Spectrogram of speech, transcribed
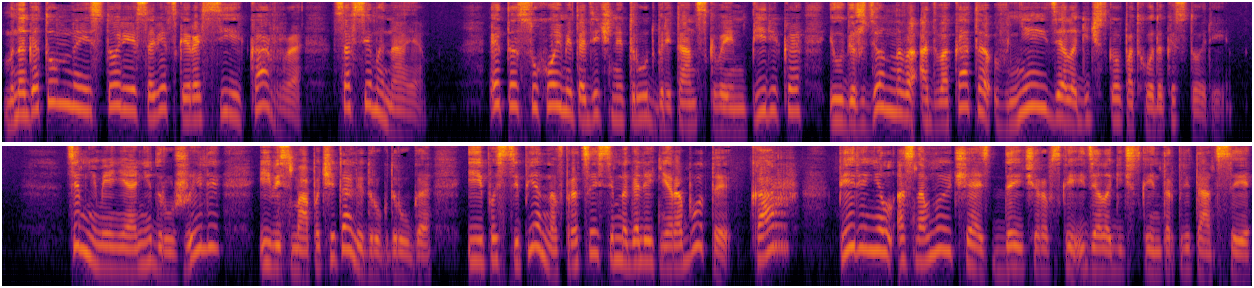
Многотомная история советской России Карра совсем иная – это сухой методичный труд британского эмпирика и убежденного адвоката вне идеологического подхода к истории. Тем не менее, они дружили и весьма почитали друг друга, и постепенно в процессе многолетней работы Карр перенял основную часть дейчеровской идеологической интерпретации,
